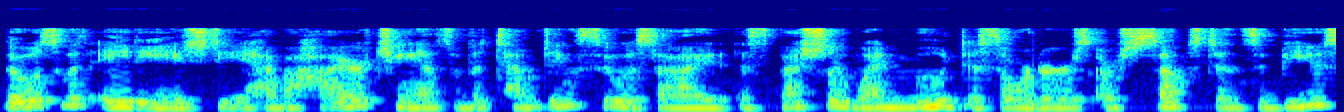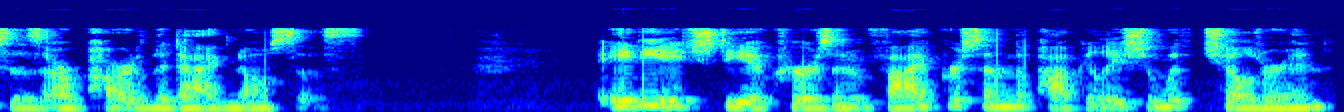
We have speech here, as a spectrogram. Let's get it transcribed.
Those with ADHD have a higher chance of attempting suicide, especially when mood disorders or substance abuses are part of the diagnosis. ADHD occurs in 5% of the population with children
